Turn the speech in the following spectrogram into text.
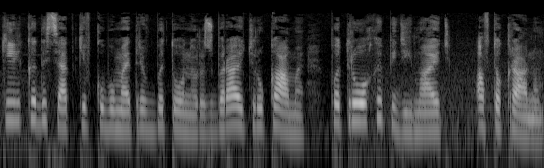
кілька десятків кубометрів бетону розбирають руками, потрохи підіймають автокраном.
